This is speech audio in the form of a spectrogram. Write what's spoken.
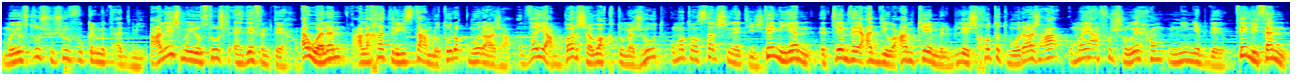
ما يوصلوش يشوفوا كلمة admis. علاش ما يوصلوش الأهداف نتاعهم اولا على خاطر يستعملوا طرق مراجعة تضيع برشا وقت ومجهود وما توصلش لنتيجة. ثانيا التلامذة يعديوا عام كامل بلاش خطة مراجعة وما يعرفوش رواحهم منين يبداو. ثالثا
